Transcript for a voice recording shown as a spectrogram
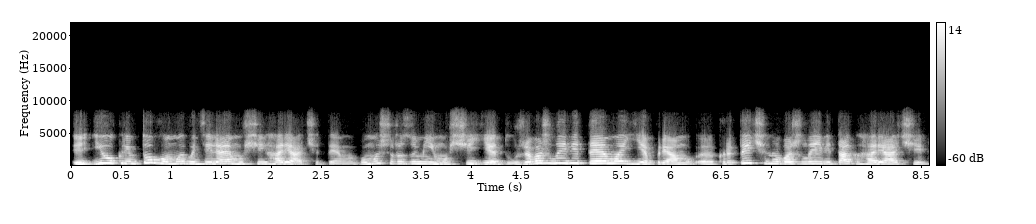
І, і окрім того, ми виділяємо ще й гарячі теми, бо ми ж розуміємо, що є дуже важливі теми, є прям е, критично важливі, так гарячі.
